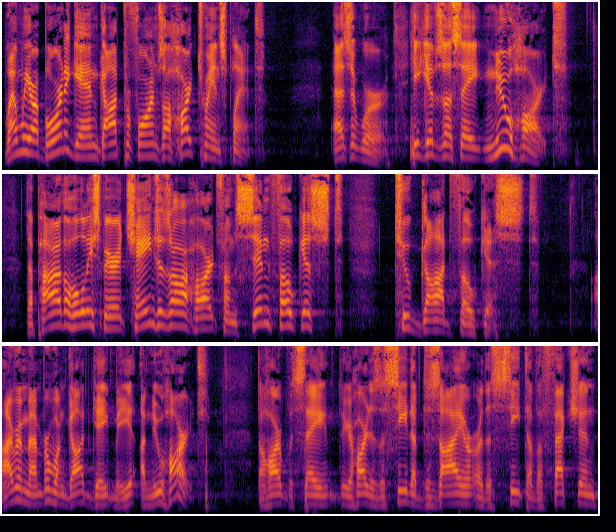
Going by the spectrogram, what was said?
When we are born again, God performs a heart transplant, as it were. He gives us a new heart. The power of the Holy Spirit changes our heart from sin focused to God focused. I remember when God gave me a new heart. The heart was saying your heart is the seat of desire or the seat of affection.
